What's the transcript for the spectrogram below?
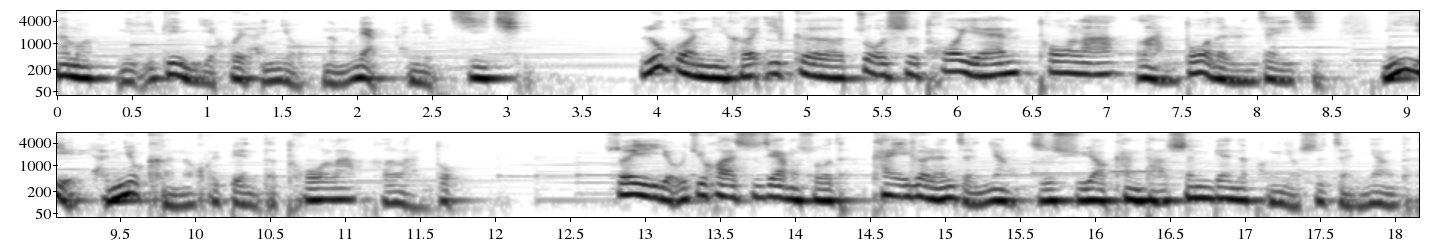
那么你一定也会很有能量、很有激情。如果你和一个做事拖延、拖拉、懒惰的人在一起，你也很有可能会变得拖拉和懒惰。所以有一句话是这样说的：看一个人怎样，只需要看他身边的朋友是怎样的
